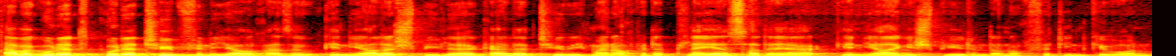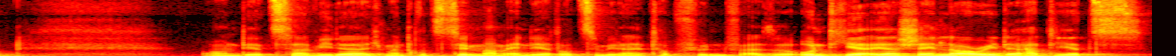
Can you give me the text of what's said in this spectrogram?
Aber guter, guter Typ finde ich auch. Also genialer Spieler, geiler Typ. Ich meine, auch bei der Players hat er ja genial gespielt und dann auch verdient gewonnen. Und jetzt da wieder, ich meine, trotzdem am Ende ja trotzdem wieder eine Top 5. Also, und hier, ja, Shane Lowry, der hat jetzt,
